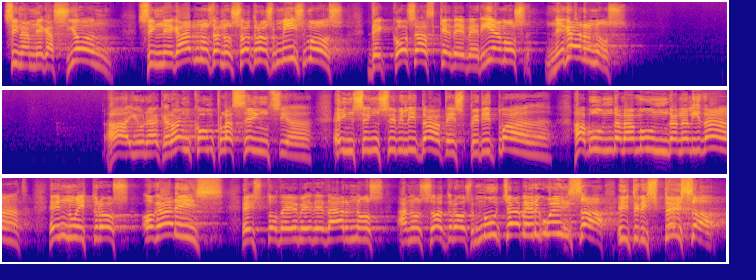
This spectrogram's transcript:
sin abnegación, sin negarnos a nosotros mismos de cosas que deberíamos negarnos. Hay una gran complacencia e insensibilidad espiritual. Abunda la mundanalidad en nuestros hogares. Esto debe de darnos a nosotros mucha vergüenza y tristeza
